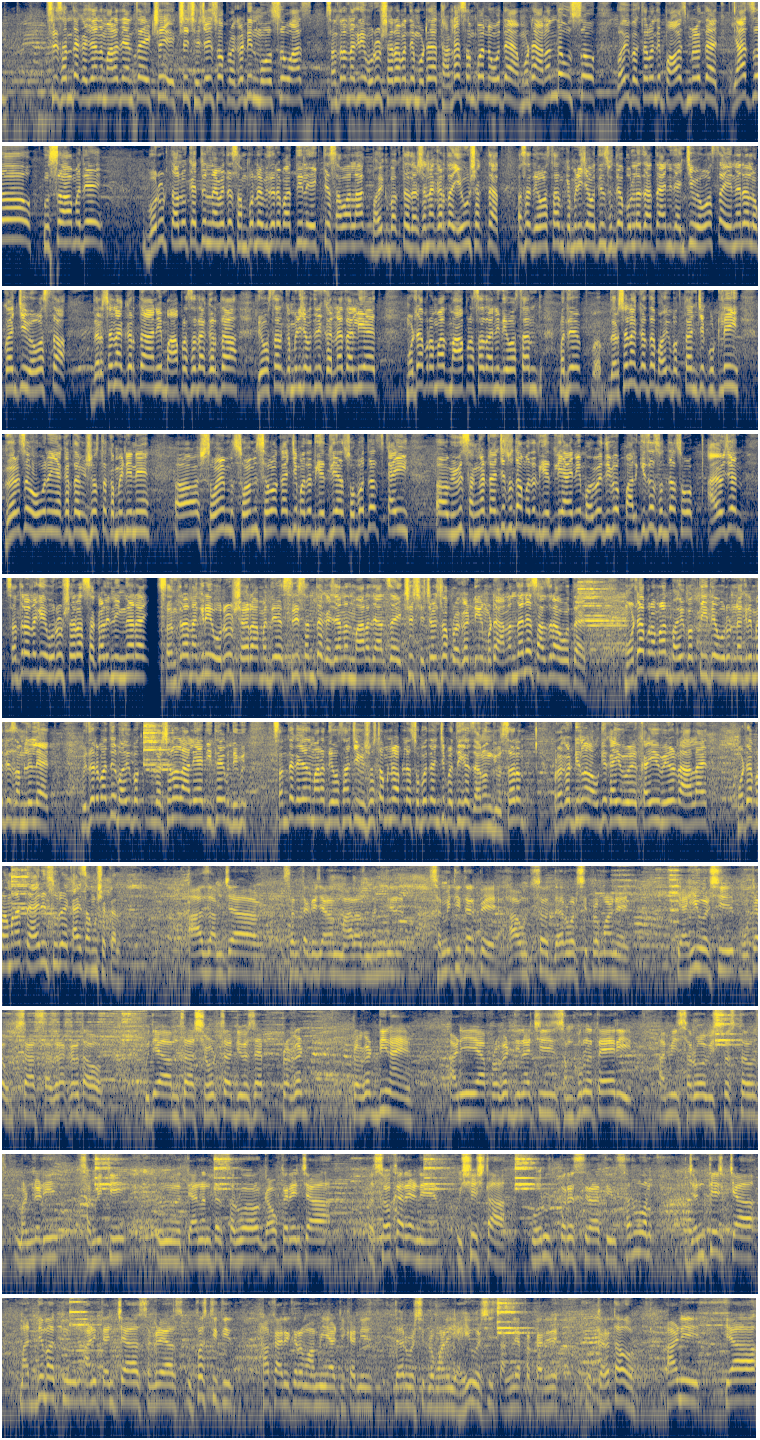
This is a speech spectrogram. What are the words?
श्री संत गजानन महाराज यांचा एकशे एकशे छेचाळीसवा प्रकटीन महोत्सव आज संतनगरी वरुड शहरामध्ये मोठ्या थाटा संपन्न होत आहे. मोठा आनंद उत्सव भावी भक्तांमध्ये पाहावयास मिळत आहेत. याच उत्सवामध्ये वरुड तालुक्यातील नव्हे तर संपूर्ण विदर्भातील एक ते सव्वा लाख भाविक भक्त दर्शनाकरता येऊ शकतात असं देवस्थान कमिटीच्या वतीने सुद्धा बोललं जातं आणि त्यांची व्यवस्था येणाऱ्या लोकांची व्यवस्था दर्शनाकरता आणि महाप्रसादाकरता देवस्थान कमिटीच्या वतीने करण्यात आली आहेत. मोठ्या प्रमाणात महाप्रसाद आणि देवस्थानमध्ये दर्शनाकरता भाविक भक्तांची कुठलीही गैरसोय होऊ नये याकरता विश्वस्त कमिटीने स्वयं स्वयंसेवकांची मदत घेतली आहे. सोबतच काही विविध संघटनांची सुद्धा मदत घेतली आहे आणि भव्य दिव्य पालखीचं सुद्धा सो आयोजन संत्रानगरी वरुड शहरात सकाळी निघणार आहे. संत्रानगरी वरुड शहरामध्ये श्री संत गजानन महाराज यांचा एकशे शेहेचाळीसवा प्रकट दिन मोठ्या आनंदाने साजरा होत आहेत. मोठ्या प्रमाणात भाविक इथे वरुण नगरीमध्ये जमलेले आहेत. विदर्भातील भाविक दर्शनाला आले आहेत. इथे दिवी संत गजानन महाराज देवस्थानची विश्वस्त मंडळ आपल्यासोबत त्यांची प्रतिक्रिया जाणून घेऊ. सर प्रकट दिनाला अवघे काही वेळ काही वेळ राहिला आहेत मोठ्या प्रमाणात तयारी सुरू आहे. काय सांगू शकाल? आज आमच्या संत गजानन महाराज मंदिर समितीतर्फे हा उत्सव दरवर्षीप्रमाणे याही वर्षी मोठ्या उत्साहात साजरा करत आहोत. उद्या आमचा शेवटचा दिवस आहे. प्रगट प्रगट दिन आहे आणि या प्रगट दिनाची संपूर्ण तयारी आम्ही सर्व विश्वस्त मंडळी समिती त्यानंतर सर्व गावकऱ्यांच्या सहकार्याने विशेषतः वरुड परिसरातील सर्व जनतेच्या माध्यमातून आणि त्यांच्या सगळ्या उपस्थितीत हा कार्यक्रम आम्ही या ठिकाणी दरवर्षीप्रमाणे याही वर्षी चांगल्या प्रकारे करत आहोत. आणि या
